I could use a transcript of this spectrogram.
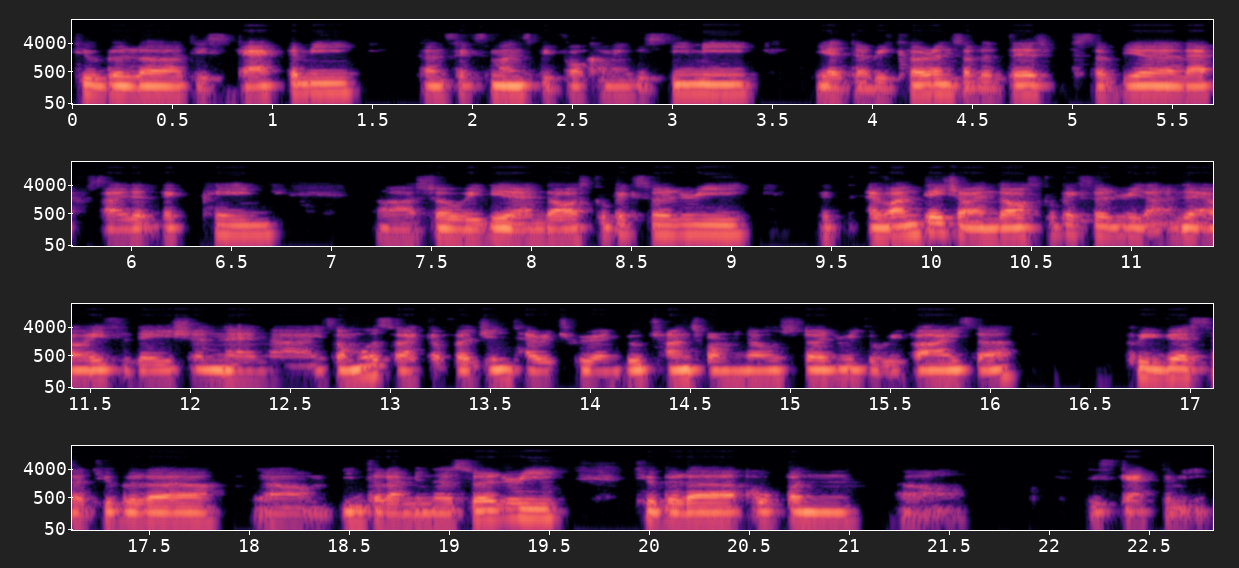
tubular discectomy done six months before coming to see me. He had the recurrence of the disc, severe left-sided leg pain. Uh, so we did endoscopic surgery. The advantage of endoscopic surgery is under LA sedation, and uh, it's almost like a virgin territory and do transforaminal surgery to revise a previous uh, tubular um, interlaminar surgery, tubular open uh, discectomy.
